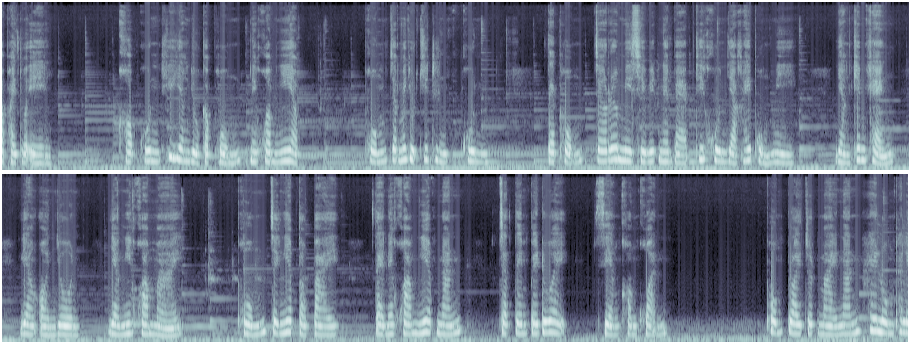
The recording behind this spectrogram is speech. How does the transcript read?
อภัยตัวเอง ขอบคุณที่ยังอยู่กับผมในความเงียบ ผมจะไม่หยุดคิดถึงคุณ แต่ผมจะเริ่มมีชีวิตในแบบที่คุณอยากให้ผมมี อย่างเข้มแข็ง อย่างอ่อนโยน อย่างมีความหมาย ผมจะเงียบต่อไป แต่ในความเงียบนั้น จะเต็มไปด้วยเสียงของขวัญ ผมปล่อยจดหมายนั้นให้ลมทะเล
